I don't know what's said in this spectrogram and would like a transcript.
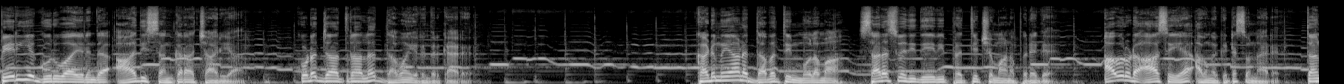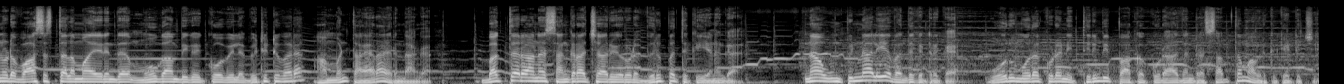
பெரிய குருவா இருந்த ஆதி சங்கராச்சாரியார் குடஜாத்ரால தவம் இருந்திருக்காரு. கடுமையான தவத்தின் மூலமா சரஸ்வதி தேவி பிரத்யட்சமான பிறகு அவரோட ஆசைய அவங்க கிட்ட சொன்னாரு. தன்னோட வாசஸ்தலமா இருந்த மூகாம்பிகை கோவிலை விட்டுட்டு வர அம்மன் தயாரா இருந்தாங்க. பக்தரான சங்கராச்சாரியரோட விருப்பத்துக்கு இணங்க நான் உன் பின்னாலேயே வந்துகிட்டு இருக்கேன். ஒரு முறை கூட நீ திரும்பி பார்க்க கூடாதுன்ற சப்தம் அவருக்கு கேட்டுச்சு.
